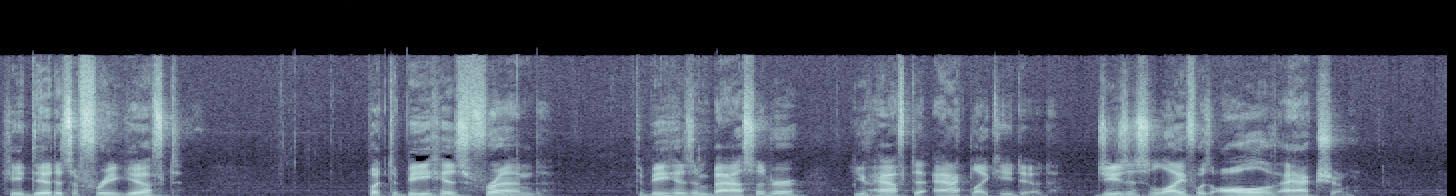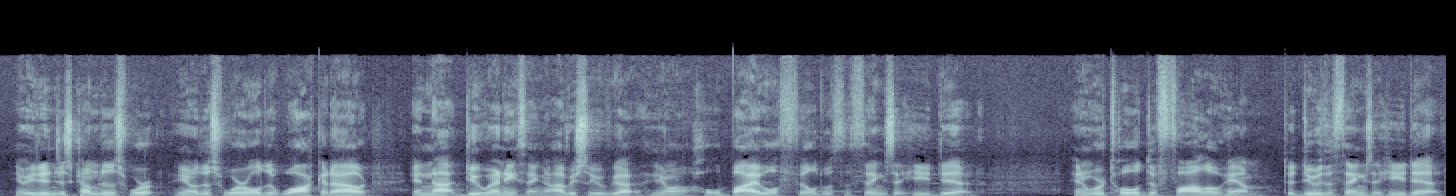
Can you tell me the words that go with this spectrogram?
He did, it's a free gift. But to be his friend, to be his ambassador, you have to act like he did. Jesus' life was all of action. You know, he didn't just come to this, wor- you know, this world to walk it out and not do anything. Obviously, we've got you know, a whole Bible filled with the things that he did. And we're told to follow him, to do the things that he did.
